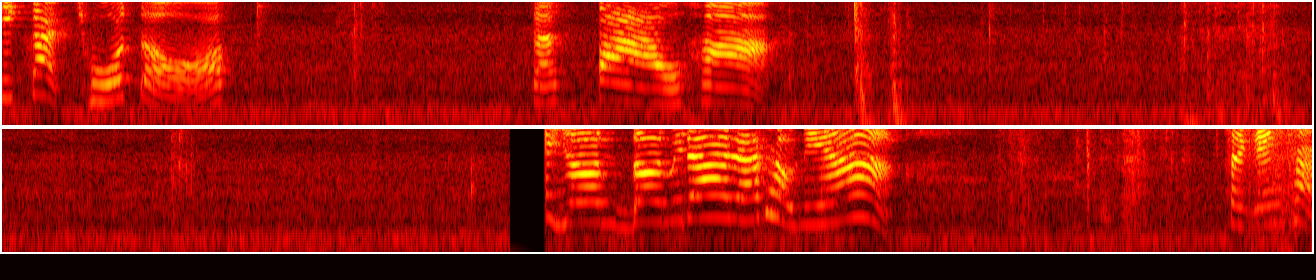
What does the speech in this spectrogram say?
พิกัด ชุดหรอจัสเปล่าค่ะ เดินเดินไม่ได้นะแถวเนี้ยใส่กางเกงขา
